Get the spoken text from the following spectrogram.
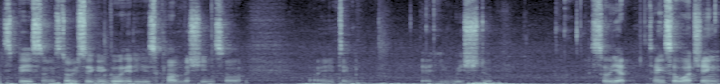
space on your storage, so you can go ahead and use cloud machines or, or anything that you wish to. So yep, thanks for watching.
